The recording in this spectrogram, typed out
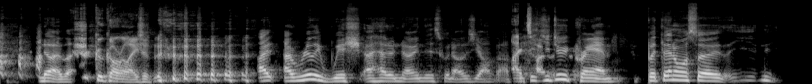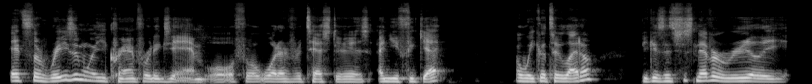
no, but good correlation. I, I really wish I had known this when I was younger. I totally you do cram, but then also it's the reason why you cram for an exam or for whatever test it is, and you forget a week or two later because it's just never really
